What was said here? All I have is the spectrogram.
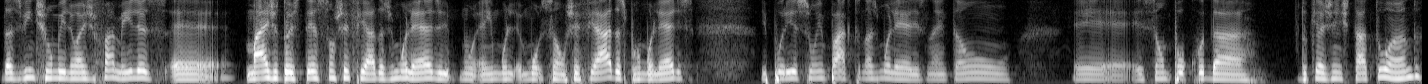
das 21 milhões de famílias, é, mais de dois terços são chefiadas de mulheres, em, são chefiadas por mulheres, e por isso o impacto nas mulheres. Né? Então, é, esse é um pouco da, do que a gente está atuando.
